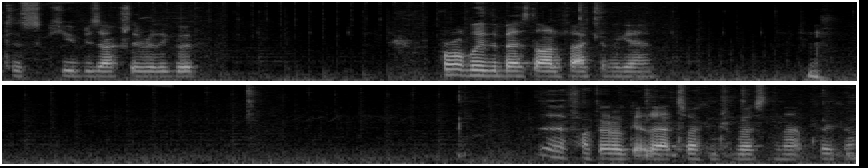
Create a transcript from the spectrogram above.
Because cube is actually really good. Probably the best artifact in the game. Uh, fuck I'll get that so I can traverse the map quicker.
